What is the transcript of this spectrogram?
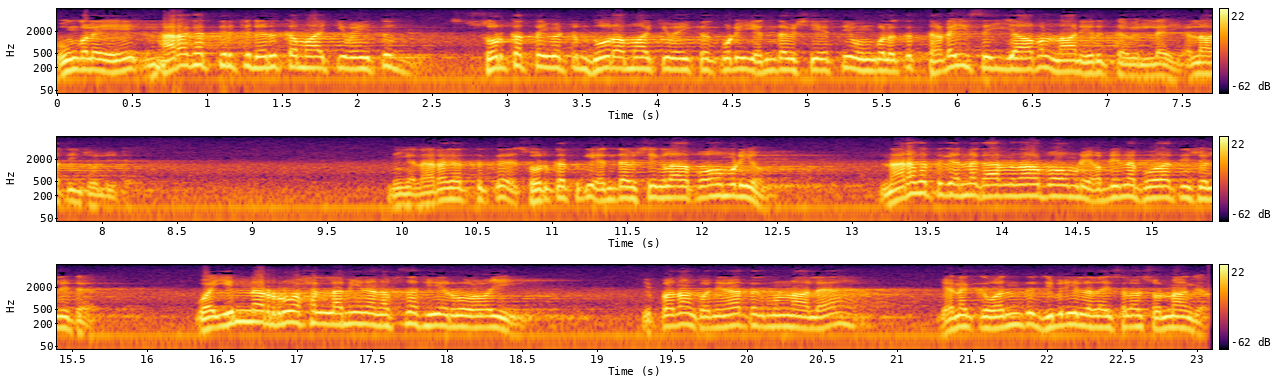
உங்களை நரகத்திற்கு நெருக்கமாக்கி வைத்து சொர்க்கத்தை விட்டும் தூரமாக்கி வைக்கக்கூடிய எந்த விஷயத்தையும் உங்களுக்கு தடை செய்யாமல் நான் இருக்கவில்லை. எல்லாத்தையும் சொல்லிட்டேன். நீங்க நரகத்துக்கு சொர்க்கத்துக்கு எந்த விஷயங்களால போக முடியும்? நரகத்துக்கு என்ன காரணத்தால போக முடியும்? அப்படின்னு பூராத்தையும் சொல்லிட்டேன். வ இன்னர் ரூஹல் அமீன நஃப்ஸ ஃபீ ரூஹி. இப்பதான் கொஞ்ச நேரத்துக்கு முன்னால எனக்கு வந்து ஜிப்ரீல் அலைசலாம் சொன்னாங்க.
